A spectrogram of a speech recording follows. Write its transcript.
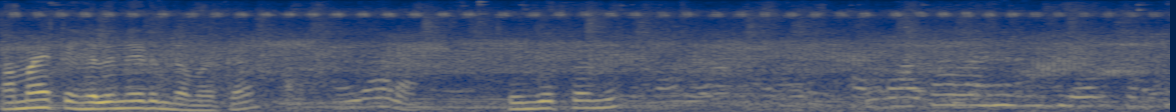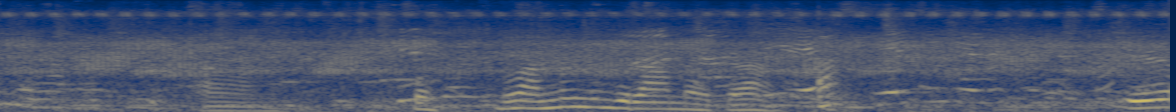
అమ్మాయిక హెలన్ ఏడుంది అమ్మాయిక? ఏం చెప్తుంది నువ్వు అన్నం తింది రా అమ్మాయిక? ఏదో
